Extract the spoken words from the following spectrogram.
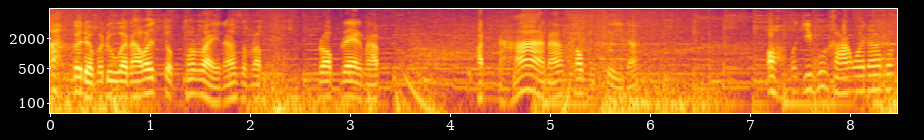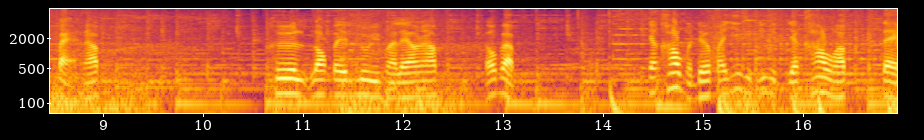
อะก็เดี๋ยวมาดูกันนะว่าจบเท่าไหร่นะสำหรับรอบแรกนะครับพันห้านะเข้าบุกสี่นะอ๋อเมื่อกี้พูดค้างไว้นะเรื่องแปะนะครับ คือลองไปลุยมาแล้วนะครับ แล้วแบบยังเข้าเหมือนเดิมไหมยี่สิบยี่สิบยังเข้าครับ แต่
